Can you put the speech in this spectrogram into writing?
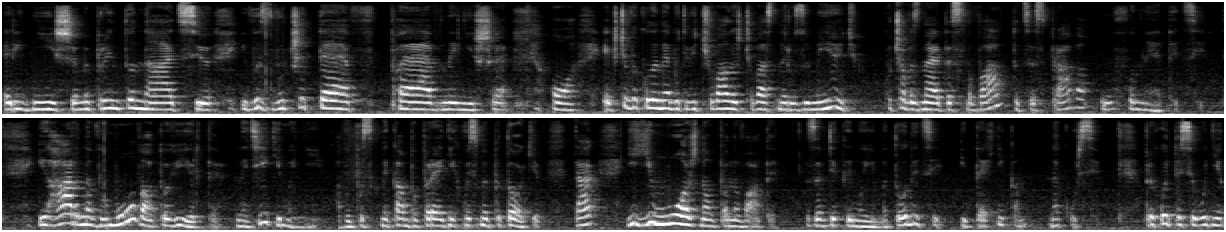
ріднішим, і про інтонацію, і ви звучите впевненіше. О, якщо ви коли-небудь відчували, що вас не розуміють, хоча ви знаєте слова, то це справа у фонетиці. І гарна вимова, повірте, не тільки мені, а випускникам попередніх восьми потоків. Так, її можна опанувати завдяки моїй методиці і технікам на курсі. Приходьте сьогодні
